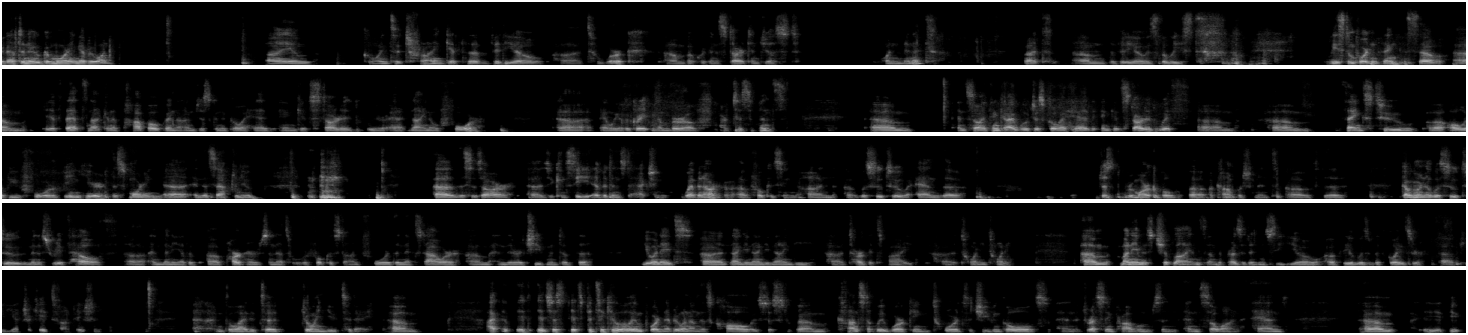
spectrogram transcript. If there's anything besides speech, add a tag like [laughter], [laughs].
Good afternoon, good morning, everyone. I am going to try and get the video uh, to work, um, but we're going to start in just one minute. But um, the video is the least [laughs] least important thing. So um, if that's not going to pop open, I'm just going to go ahead and get started. We're at 9:04 uh, and we have a great number of participants. Um, and so I think I will just go ahead and get started with um, um, thanks to uh, all of you for being here this morning uh, and this afternoon. [clears throat] uh, this is our, as you can see, evidence to action webinar uh, focusing on uh, Lesotho and the just remarkable uh, accomplishment of the government of Lesotho, the Ministry of Health, uh, and many other uh, partners. And that's what we're focused on for the next hour um, and their achievement of the UNAIDS uh, 90-90-90 uh, targets by 2020. Uh, um, my name is Chip Lyons. I'm the president and CEO of the Elizabeth Glaser uh, Pediatric AIDS Foundation. And I'm delighted to join you today. Um, I, it, it's just it's particularly important. Everyone on this call is just um, constantly working towards achieving goals and addressing problems and and so on. And um, it, it,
